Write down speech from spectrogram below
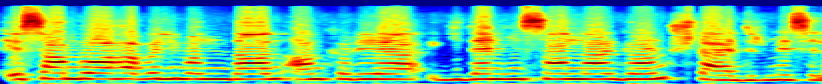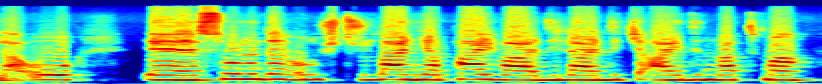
Esenboğa Havalimanı'ndan Ankara'ya giden insanlar görmüşlerdir mesela o e, sonradan oluşturulan yapay vadilerdeki aydınlatma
